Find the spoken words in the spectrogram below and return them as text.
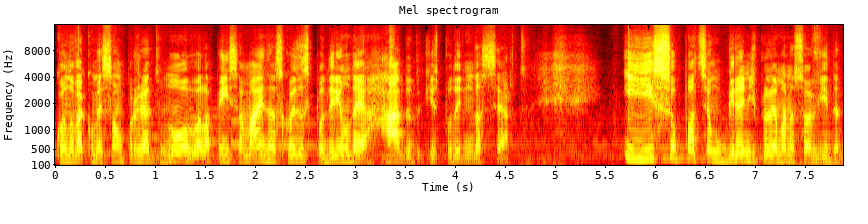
quando vai começar um projeto novo, ela pensa mais nas coisas que poderiam dar errado do que poderiam dar certo. E isso pode ser um grande problema na sua vida.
